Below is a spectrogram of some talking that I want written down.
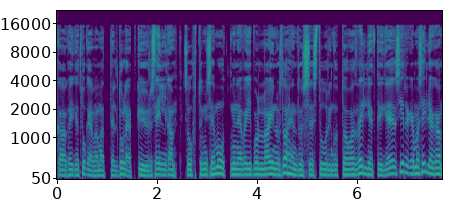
ka kõige tugevamatel tuleb küür selga. suhtumise muutmine võib olla ainus lahendus, sest uuringud toovad välja, et kõige sirgema seljaga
